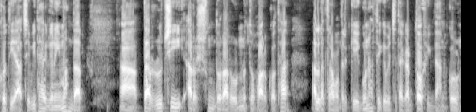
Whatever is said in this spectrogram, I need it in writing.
ক্ষতি আছে। বিধায় একজন ইমানদার তার রুচি আরও সুন্দর আরও উন্নত হওয়ার কথা আল্লাহ তালা আমাদেরকে এই গুণা থেকে বেঁচে থাকার তৌফিক দান করুন।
